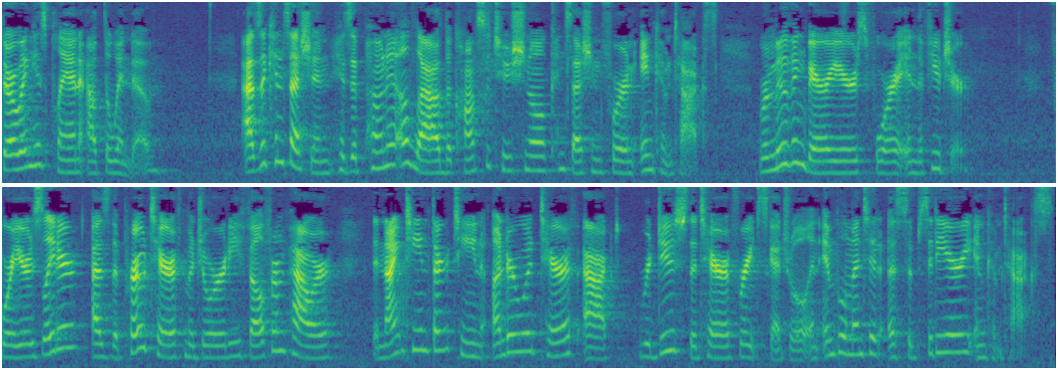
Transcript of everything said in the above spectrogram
throwing his plan out the window. As a concession, his opponent allowed the constitutional concession for an income tax, removing barriers for it in the future. Four years later, as the pro tariff majority fell from power, the 1913 Underwood Tariff Act reduced the tariff rate schedule and implemented a subsidiary income tax.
